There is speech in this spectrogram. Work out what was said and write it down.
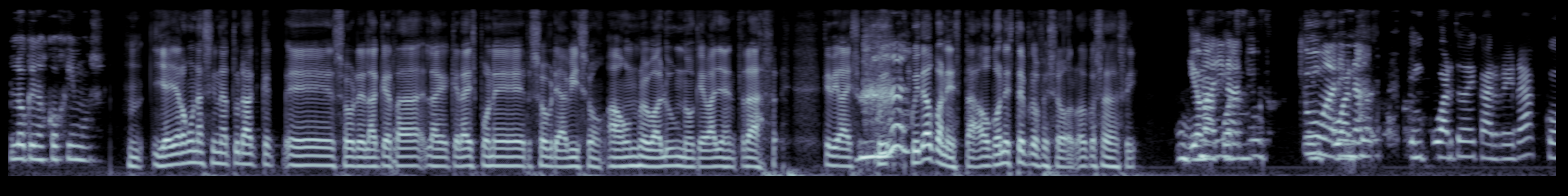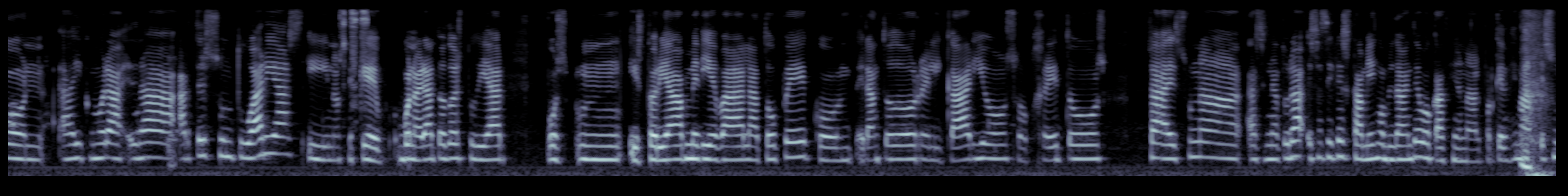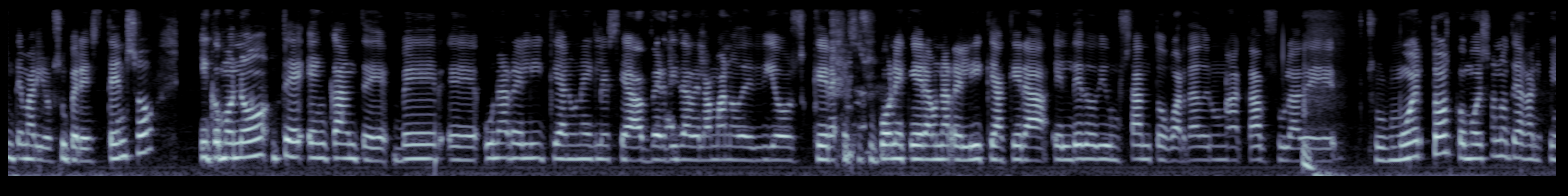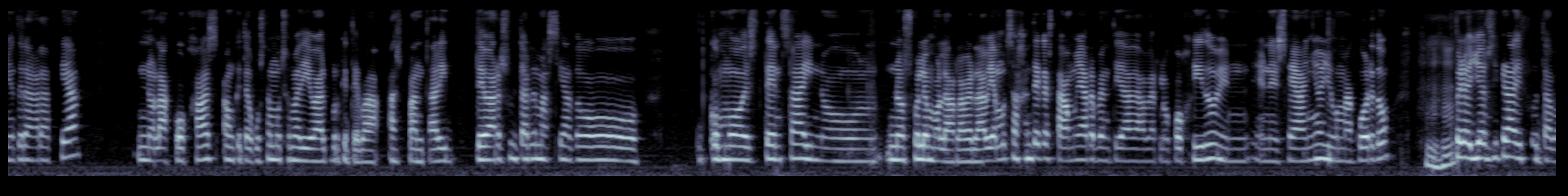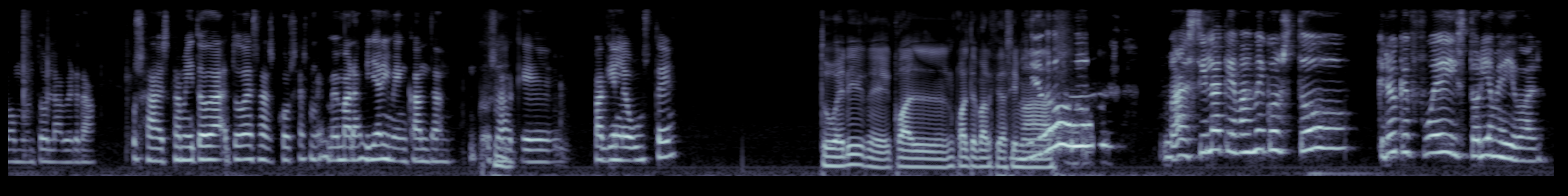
lo que nos cogimos. Mm, ¿Y hay alguna asignatura que, eh, sobre la que, la que queráis poner sobre aviso a un nuevo alumno que vaya a entrar? Que digáis, "Cui- cuidado con esta, o con este profesor, o cosas así. Yo Marina, me acuerdo tú, tú, en, Marina. cuarto, en cuarto de carrera con, ay, ¿cómo era? Era artes suntuarias y no sé qué. Bueno, era todo estudiar pues mm, historia medieval a tope, con, eran todos relicarios, objetos. O sea, es una asignatura, esa sí que es también completamente vocacional, porque encima es un temario súper extenso y como no te encante ver eh, una reliquia en una iglesia perdida de la mano de Dios, que, era- que se supone que era una reliquia, que era el dedo de un santo guardado en una cápsula de sus muertos, como eso no te haga ni puñetera gracia, no la cojas, aunque te guste mucho medieval, porque te va a espantar y te va a resultar demasiado como extensa y no, no suele molar, la verdad. Había mucha gente que estaba muy arrepentida de haberlo cogido en, en ese año, yo me acuerdo, pero yo sí que la disfrutaba un montón, la verdad. O sea, es que a mí toda- todas esas cosas me, me maravillan y me encantan. O sea, Hmm. que para quien le guste, Tú, Eli, eh, ¿cuál, cuál te pareció así más? Yo, así la que más me costó, creo que fue historia medieval.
